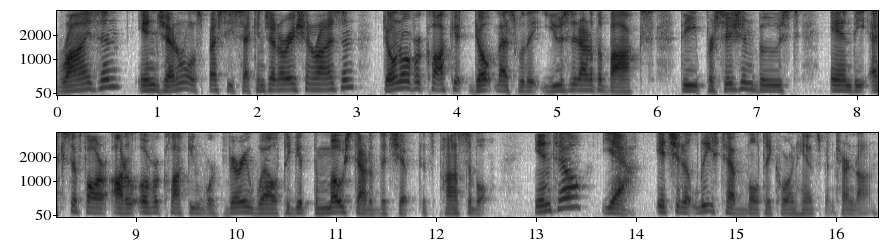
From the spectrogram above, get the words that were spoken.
Ryzen, in general, especially second generation Ryzen, don't overclock it, don't mess with it, use it out of the box. The precision boost and the XFR auto overclocking work very well to get the most out of the chip that's possible. Intel, yeah, it should at least have multi core enhancement turned on.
